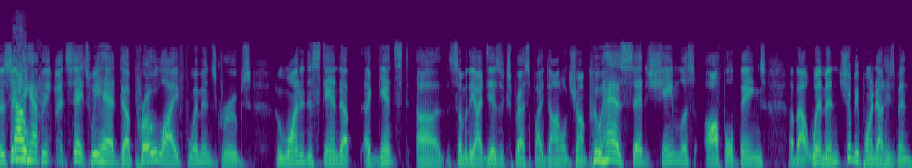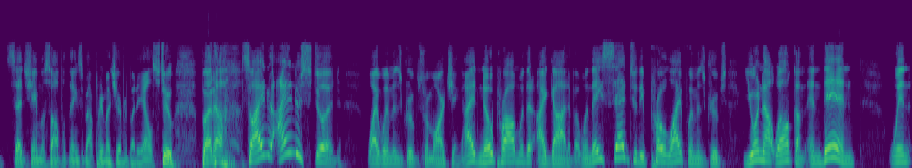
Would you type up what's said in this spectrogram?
The same now, thing happened in the United States. We had uh, pro-life women's groups who wanted to stand up against uh, some of the ideas expressed by Donald Trump, who has said shameless, awful things about women. Should be pointed out he's been said shameless, awful things about pretty much everybody else too. But uh, so I, I understood why women's groups were marching. I had no problem with it. I got it. But when they said to the pro-life women's groups, "You're not welcome," and then when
